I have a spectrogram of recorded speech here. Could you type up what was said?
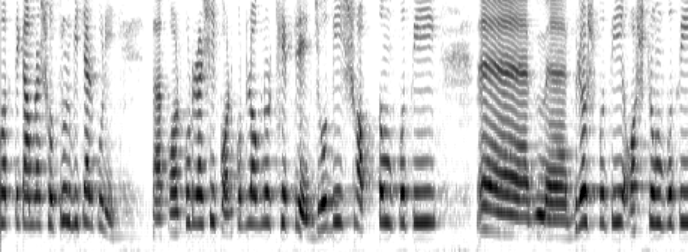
ঘর থেকে আমরা শত্রুর বিচার করি। তা কর্কট রাশি, কর্কট লগ্নর ক্ষেত্রে যদি সপ্তমপতি বৃহস্পতি, অষ্টমপতি,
